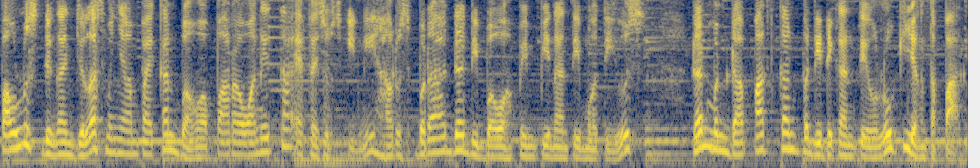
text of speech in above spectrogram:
Paulus dengan jelas menyampaikan bahwa para wanita Efesus ini harus berada di bawah pimpinan Timotius dan mendapatkan pendidikan teologi yang tepat.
